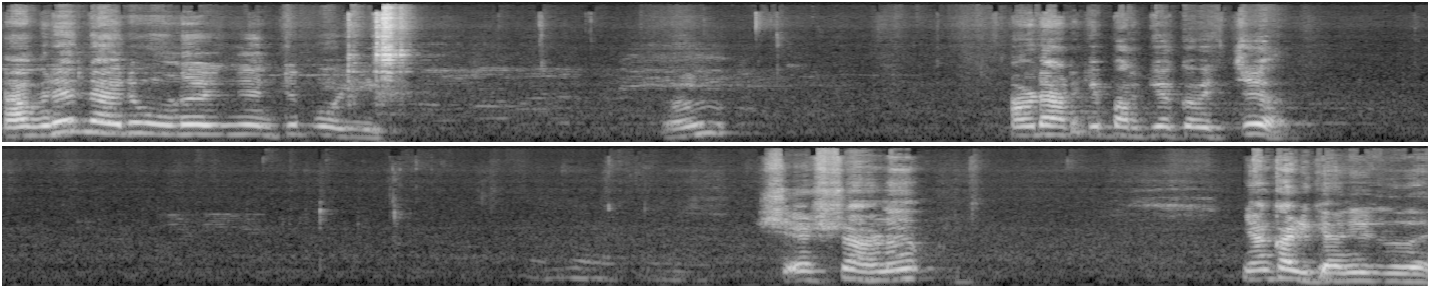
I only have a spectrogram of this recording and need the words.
അവരെല്ലാവരും ഊണ് കഴിഞ്ഞ് എന്നിട്ട് പോയി. അവിടെ അടക്കി പറക്കിയൊക്കെ വെച്ച്. ശേഷമാണ് ഞാൻ കഴിക്കാനിരുന്നത്.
